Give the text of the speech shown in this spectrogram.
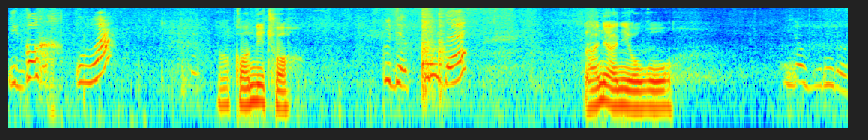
이거 갖고 와? 어, 그 언니 줘. 그내? 아니 아니 요거. 근데 근데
